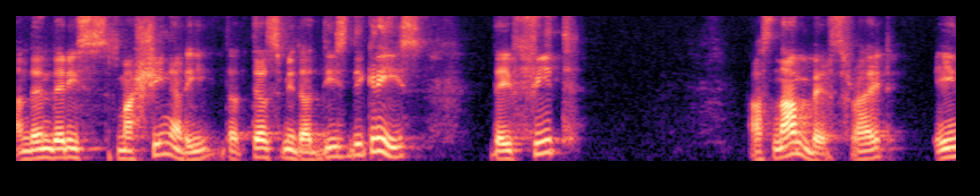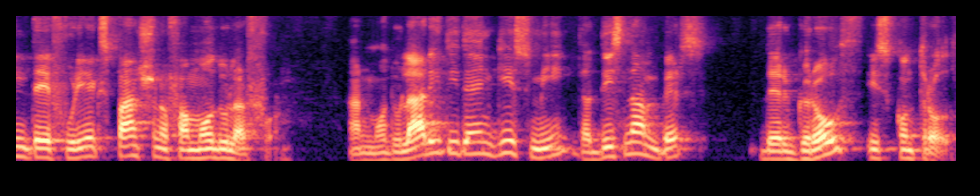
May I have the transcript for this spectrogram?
And then there is machinery that tells me that these degrees, they fit as numbers, right? In the Fourier expansion of a modular form. And modularity then gives me that these numbers, their growth is controlled.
